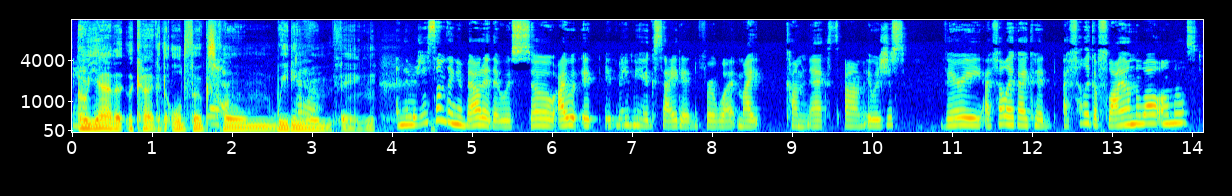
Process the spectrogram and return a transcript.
Oh, and, oh yeah, the, the kind of the old folks yeah. home waiting yeah. room thing. And there was just something about it that was so I would it, it made me excited for what might come next. Um, it was just very I felt like I could I felt like a fly on the wall almost.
